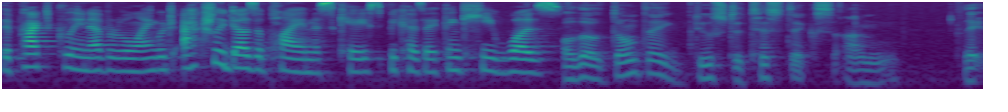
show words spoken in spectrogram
the practically inevitable language actually does apply in this case because I think he was, Although, don't they do statistics on, they,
